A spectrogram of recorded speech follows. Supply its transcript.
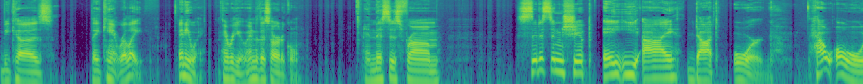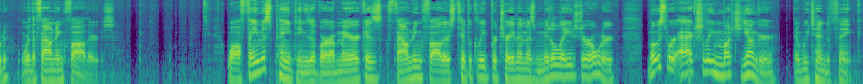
because they can't relate. Anyway, here we go into this article. And this is from citizenshipaei.org. How old were the founding fathers? While famous paintings of our America's founding fathers typically portray them as middle aged or older, most were actually much younger than we tend to think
